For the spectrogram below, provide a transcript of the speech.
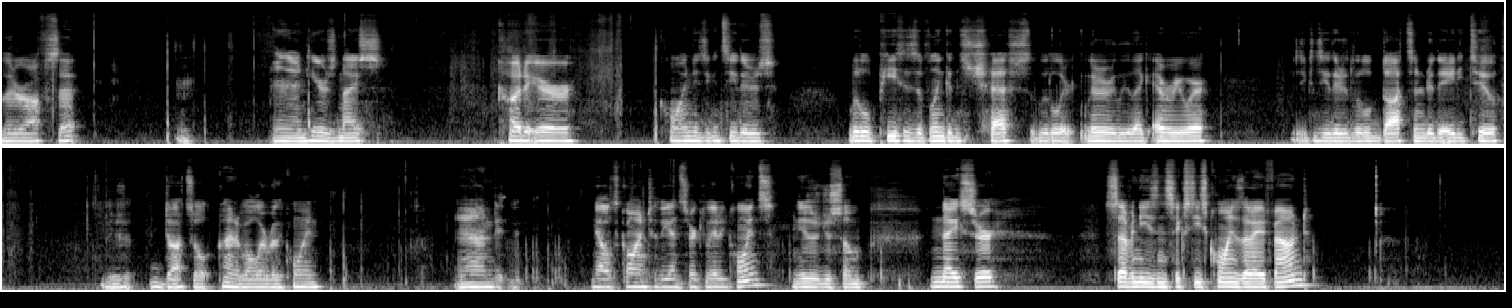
that are offset. Hmm. And then here's nice cut air coin. As you can see, there's little pieces of Lincoln's chest, little, literally like everywhere. As you can see, there's little dots under the 82. There's dots all, kind of all over the coin. And now let's go on to the uncirculated coins. These are just some nicer 70s and 60s coins that I had found.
